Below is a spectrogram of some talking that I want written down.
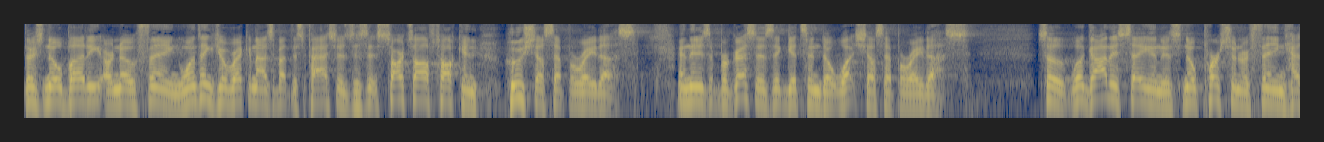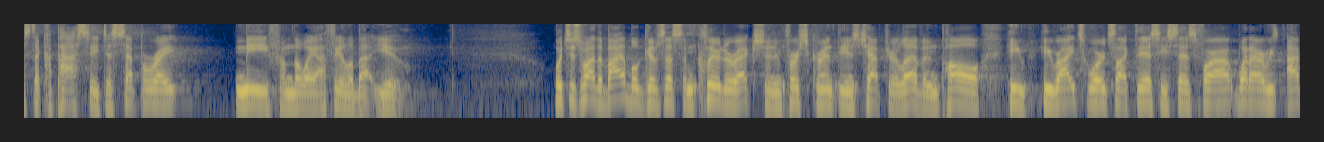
There's nobody or no thing. One thing you'll recognize about this passage is it starts off talking, who shall separate us? And then as it progresses, it gets into what shall separate us. So what God is saying is no person or thing has the capacity to separate me from the way I feel about you. Which is why the Bible gives us some clear direction in 1 Corinthians chapter 11. Paul, he, he writes words like this. He says, For I, what I, I,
